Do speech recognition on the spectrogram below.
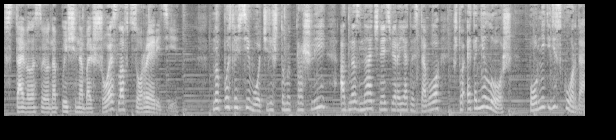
вставила свое напыщенно большое словцо Рерити. Но после всего, через что мы прошли, однозначная есть вероятность того, что это не ложь. Помните Дискорда?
